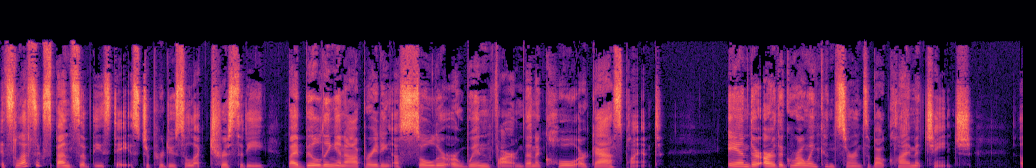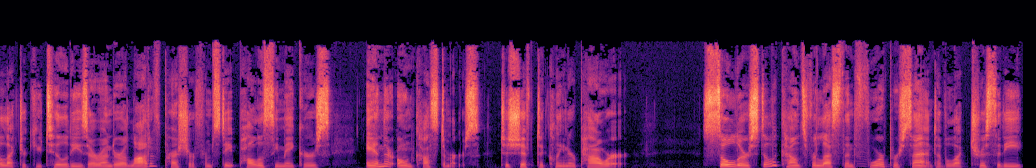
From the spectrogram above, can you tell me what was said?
It's less expensive these days to produce electricity by building and operating a solar or wind farm than a coal or gas plant. And there are the growing concerns about climate change. Electric utilities are under a lot of pressure from state policymakers and their own customers to shift to cleaner power. Solar still accounts for less than 4% of electricity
